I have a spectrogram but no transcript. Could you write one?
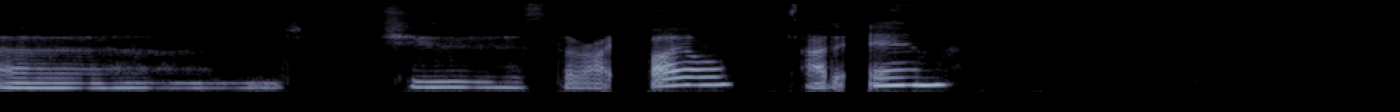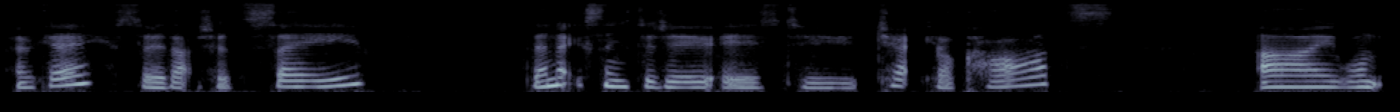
and choose the right file, add it in. Okay, so that should save. The next thing to do is to check your cards. I want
